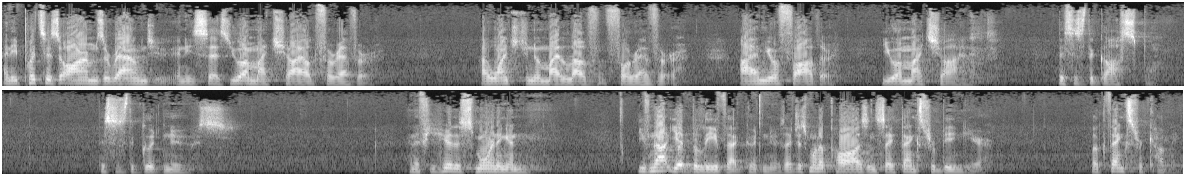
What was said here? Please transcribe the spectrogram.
And he puts his arms around you and he says, You are my child forever. I want you to know my love forever. I am your father. You are my child. This is the gospel. This is the good news. And if you're here this morning and you've not yet believed that good news, I just want to pause and say thanks for being here. Look, thanks for coming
